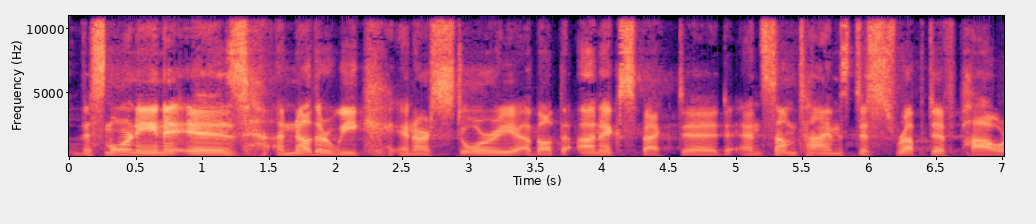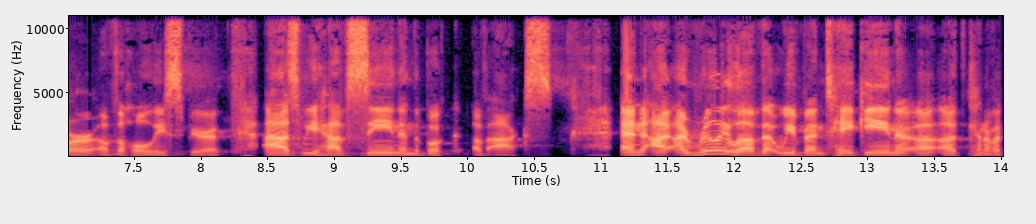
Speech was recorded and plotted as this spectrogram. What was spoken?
this morning is another week in our story about the unexpected and sometimes disruptive power of the Holy Spirit, as we have seen in the book of Acts. And I, I really love that we've been taking a, a kind of a,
